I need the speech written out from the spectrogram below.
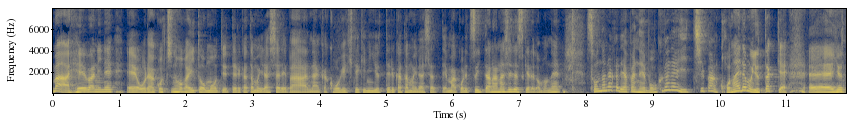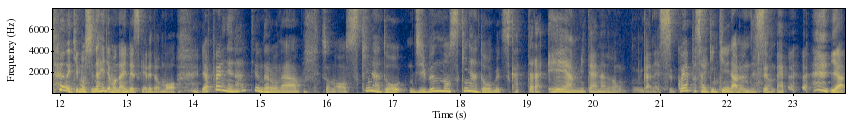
まあ平和にね、えー、俺はこっちの方がいいと思うって言ってる方もいらっしゃれば、なんか攻撃的に言ってる方もいらっしゃって、まあこれツイッターの話ですけれどもね、そんな中でやっぱりね、僕がね、一番、こないだも言ったっけ？えー、言ったような気もしないでもないんですけれども、やっぱりね、なんて言うんだろうな、その好きな道、自分の好きな道具使ったらええやんみたいなのがね、すっごいやっぱ最近気になるんですよね。いや、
